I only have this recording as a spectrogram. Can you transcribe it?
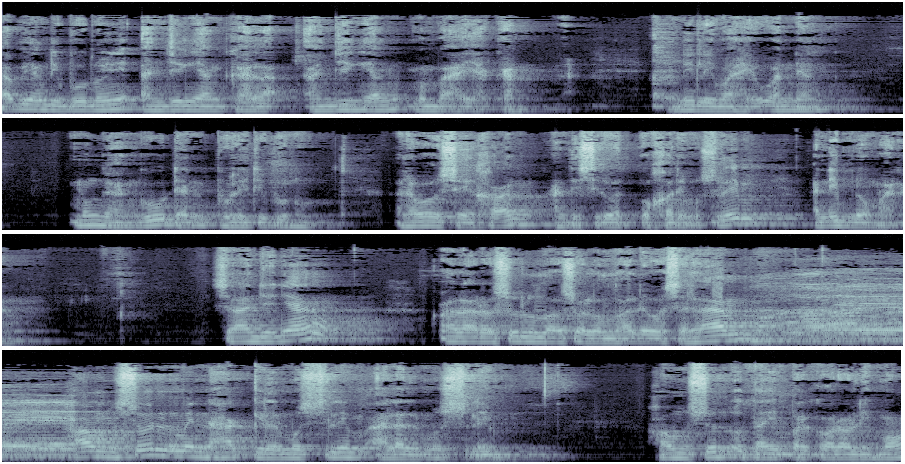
Tapi yang dibunuh ini anjing yang galak, anjing yang membahayakan. Ini lima hewan yang mengganggu dan boleh dibunuh. Rawahu Syekhan hadis riwayat Bukhari Muslim an Ibnu Umar. Selanjutnya kala Rasulullah sallallahu alaihi wasallam Hamsun min hakil muslim alal muslim. Hamsun utai perkara limo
